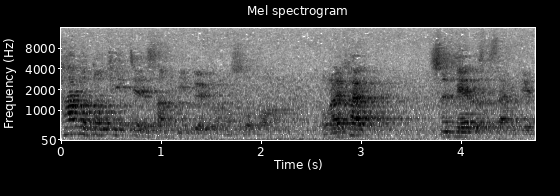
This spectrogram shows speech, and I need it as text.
他们都听见上帝对他们说话。我们来看诗篇二十三篇。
